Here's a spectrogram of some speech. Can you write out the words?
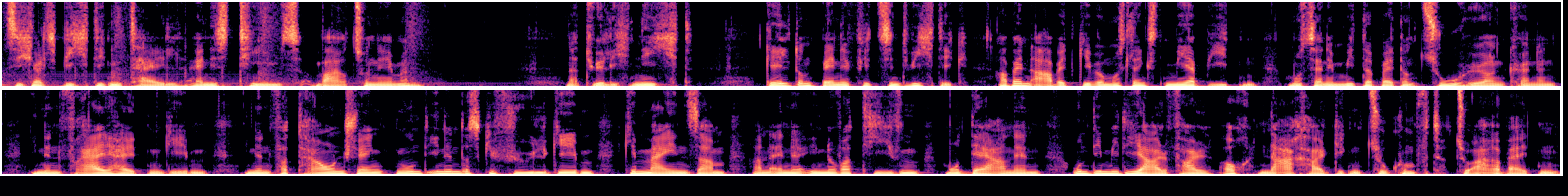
sich als wichtigen Teil eines Teams wahrzunehmen? Natürlich nicht. Geld und Benefits sind wichtig, aber ein Arbeitgeber muss längst mehr bieten, muss seinen Mitarbeitern zuhören können, ihnen Freiheiten geben, ihnen Vertrauen schenken und ihnen das Gefühl geben, gemeinsam an einer innovativen, modernen und im Idealfall auch nachhaltigen Zukunft zu arbeiten.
